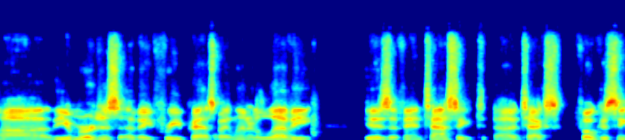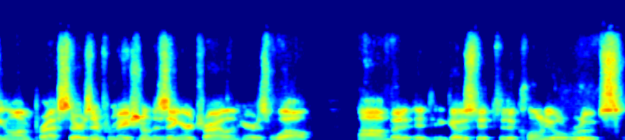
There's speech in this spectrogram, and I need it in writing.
Uh, the Emergence of a Free Press by Leonard Levy is a fantastic uh, text focusing on press. There's information on the Zenger trial in here as well, uh, but it, it goes to, to, the colonial roots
